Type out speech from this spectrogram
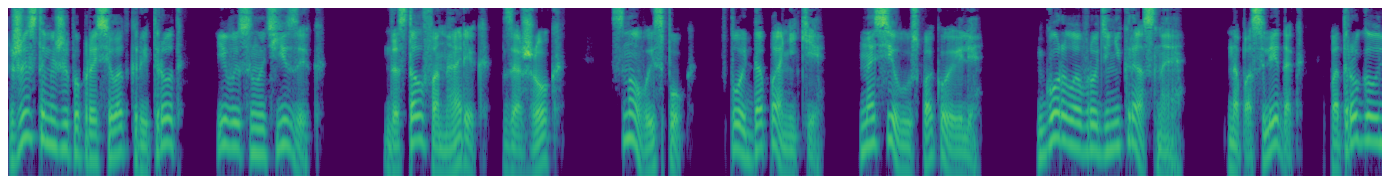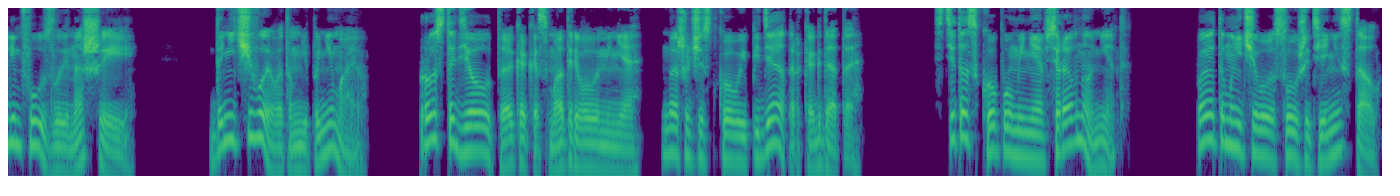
Жестами же попросил открыть рот и высунуть язык. Достал фонарик, зажег. Снова испуг, вплоть до паники. На силу успокоили. Горло вроде не красное. Напоследок потрогал лимфоузлы на шее. Да ничего я в этом не понимаю. Просто делал так, как осматривала меня наш участковый педиатр когда-то. Стетоскопа у меня все равно нет. Поэтому ничего слушать я не стал.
